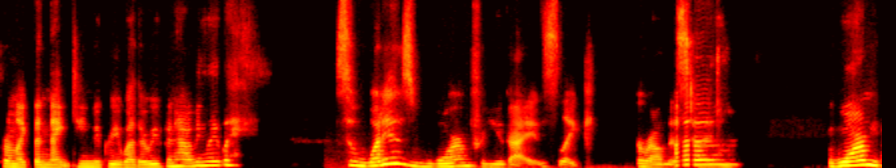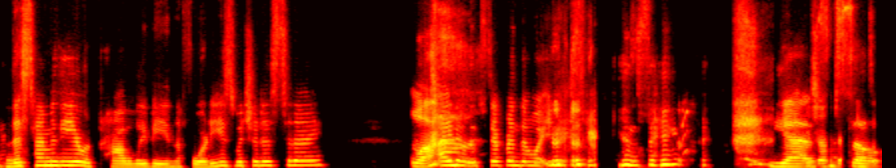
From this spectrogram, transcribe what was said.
from like the 19 degree weather we've been having lately. So, what is warm for you guys like around this time? Um, warm this time of the year would probably be in the 40s, which it is today. Well, I know it's different than what you're experiencing. yes. So,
